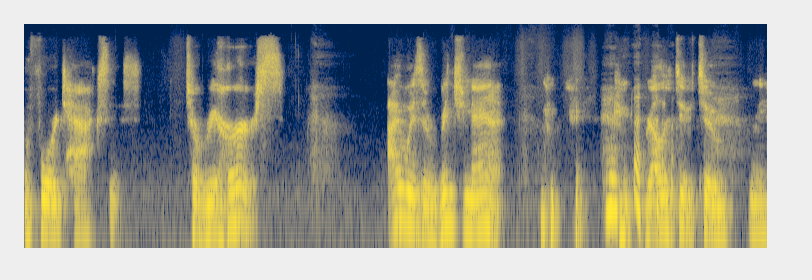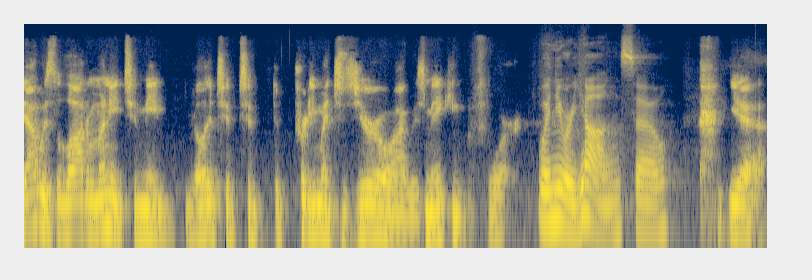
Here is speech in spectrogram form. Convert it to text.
before taxes to rehearse. I was a rich man relative to, I mean, that was a lot of money to me relative to the pretty much zero I was making before. When you were young, so. Yeah.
